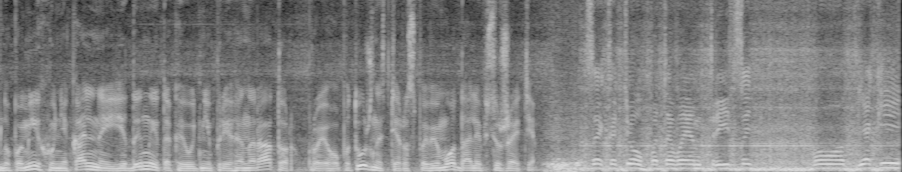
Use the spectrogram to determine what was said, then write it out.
Допоміг унікальний єдиний такий у Дніпрі генератор. Про його потужності розповімо далі в сюжеті. Це котел ПТВМ-30, от, який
